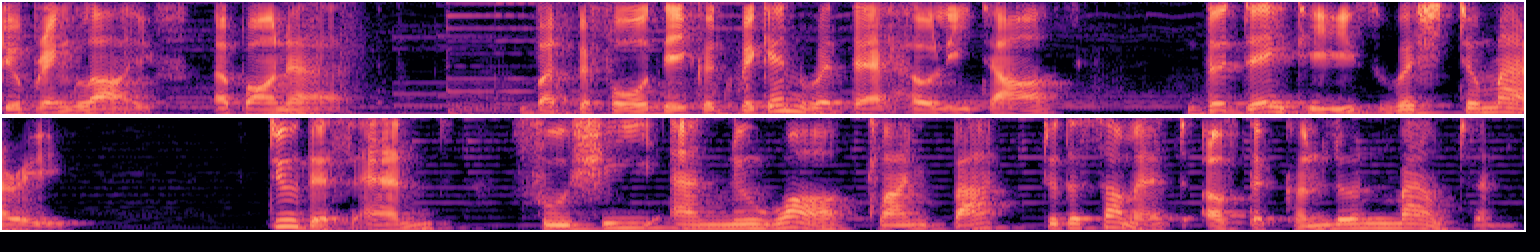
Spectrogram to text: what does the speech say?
to bring life upon earth. But before they could begin with their holy task, the deities wished to marry. To this end, Fuxi and Nuwa climbed back to the summit of the Kunlun mountain,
